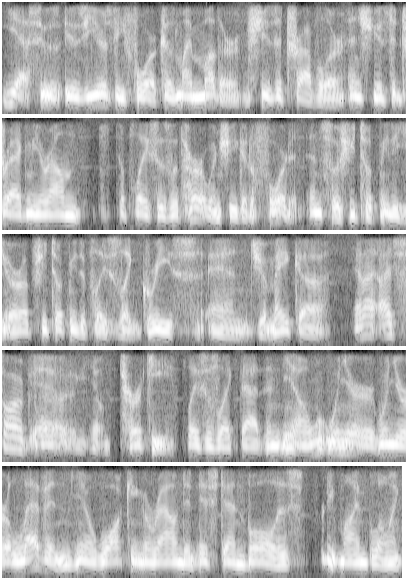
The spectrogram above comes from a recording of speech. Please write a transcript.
yes, it was, it was years before because my mother, she's a traveler, and she used to drag me around to places with her when she could afford it. And so she took me to Europe. She took me to places like Greece and Jamaica and I, I saw uh, you know Turkey, places like that. And you know when you're when you're 11, you know walking around in Istanbul is pretty mind blowing.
